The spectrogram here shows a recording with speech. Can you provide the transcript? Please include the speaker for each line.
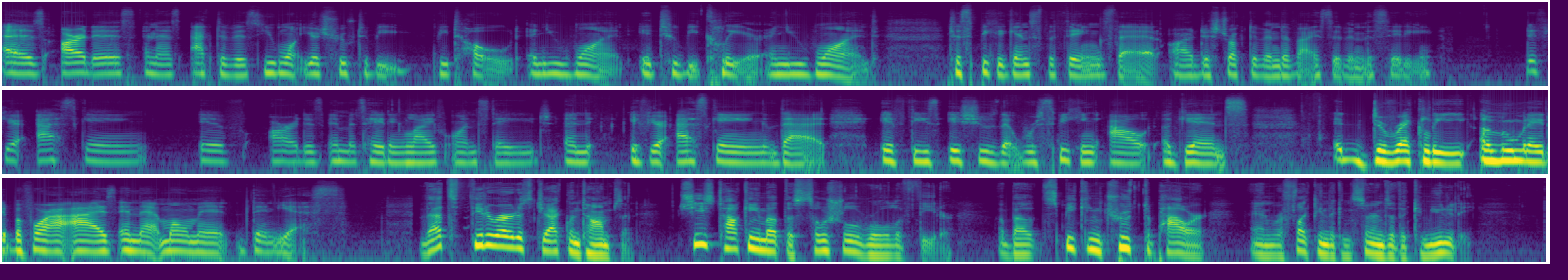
Speaker 1: As artists and as activists, you want your truth to be be told and you want it to be clear and you want to speak against the things that are destructive and divisive in the city. If you're asking if art is imitating life on stage and if you're asking that if these issues that we're speaking out against eh, directly illuminated before our eyes in that moment, then yes.
Speaker 2: That's theater artist Jacqueline Thompson. She's talking about the social role of theater, about speaking truth to power and reflecting the concerns of the community,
